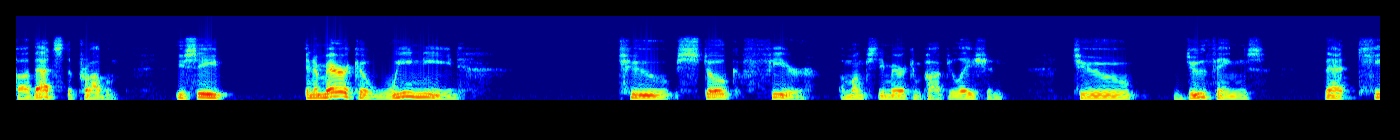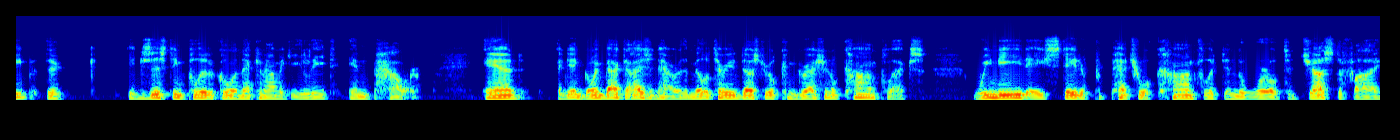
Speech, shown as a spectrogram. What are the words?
Uh, that's the problem. You see, in America, we need to stoke fear amongst the American population to do things that keep the existing political and economic elite in power. And again, going back to Eisenhower, the military industrial congressional complex, we need a state of perpetual conflict in the world to justify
